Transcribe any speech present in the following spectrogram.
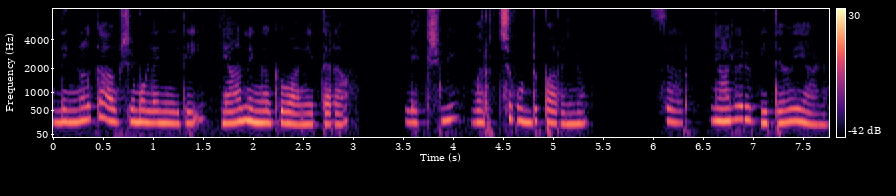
നിങ്ങൾക്ക് ആവശ്യമുള്ള നീതി ഞാൻ നിങ്ങൾക്ക് വാങ്ങിത്തരാം. ലക്ഷ്മി വറച്ചുകൊണ്ട് പറഞ്ഞു സർ ഞാനൊരു വിധവയാണ്.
